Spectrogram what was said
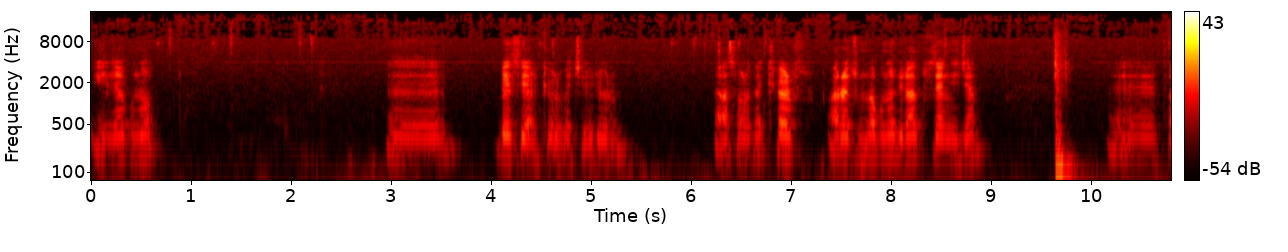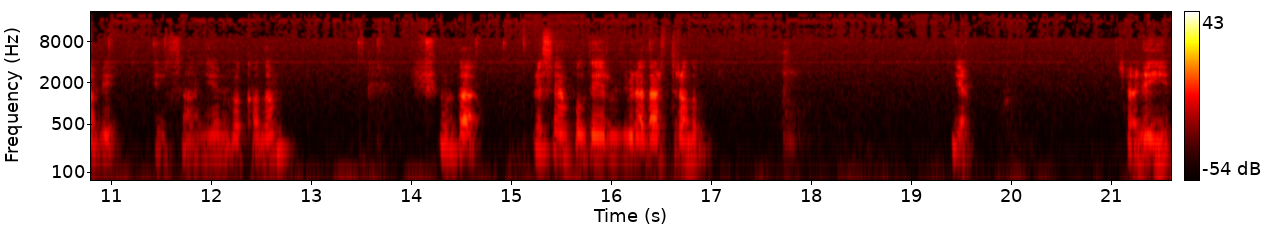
ile bunu e, Bezier curve'e çeviriyorum. Daha sonra da curve aracımla bunu biraz düzenleyeceğim. E, Tabi bir saniye bir bakalım. Şurada Resample değerimizi biraz arttıralım. Yap. Şöyle iyi.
